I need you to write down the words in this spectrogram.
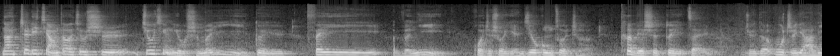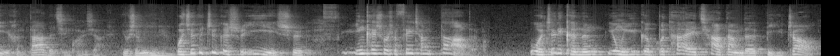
那这里讲到就是究竟有什么意义？对于非文艺或者说研究工作者，特别是对在觉得物质压力很大的情况下有什么意义？我觉得这个是意义是，应该说是非常大的。我这里可能用一个不太恰当的比照，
